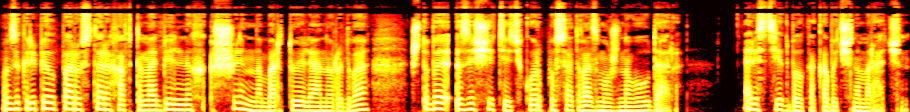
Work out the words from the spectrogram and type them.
Он закрепил пару старых автомобильных шин на борту Элеоноры-2, чтобы защитить корпус от возможного удара. Арестит был, как обычно, мрачен.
